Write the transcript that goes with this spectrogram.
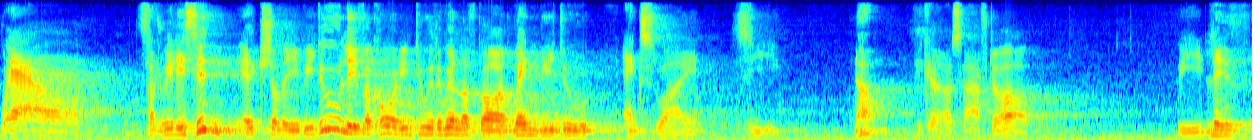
Well, it's not really sin, actually. We do live according to the will of God when we do X, Y, Z. No, because after all, we live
